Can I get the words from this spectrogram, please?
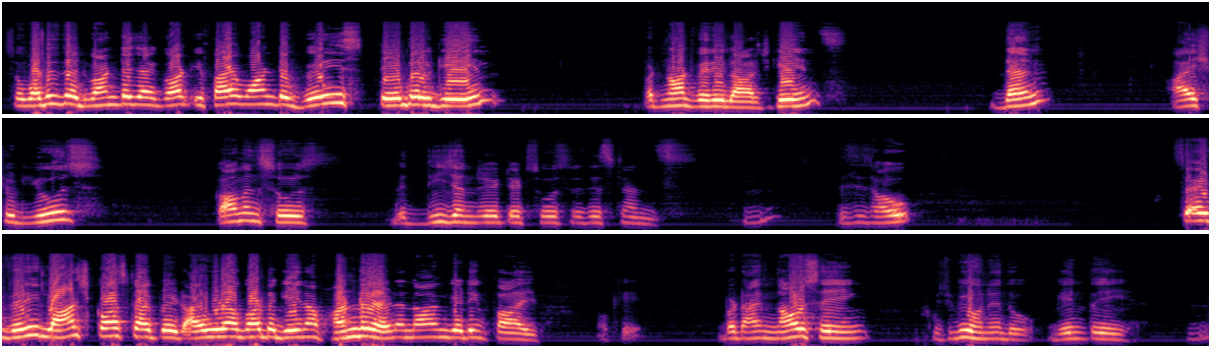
So what is the advantage I got? If I want a very stable gain but not very large gains, then I should use common source with degenerated source resistance. Hmm? This is how. So at very large cost I paid, I would have got a gain of 100 and now I am getting 5, okay. But I am now saying, kuch bhi hone do, gain to yahi hai. Hmm?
